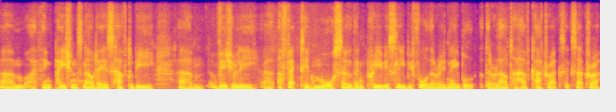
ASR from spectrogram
Um, I think patients nowadays have to be um, visually uh, affected more so than previously before they're enabled, they're allowed to have cataracts, etc.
